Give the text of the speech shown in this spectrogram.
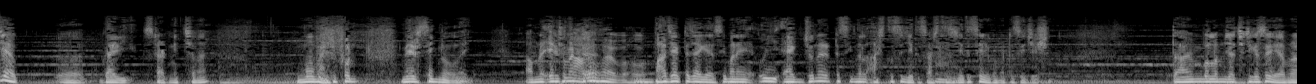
যে হোক, গাড়ি স্টার্ট নিচ্ছে না। মোবাইল ফোন এর সিগন্যাল নাই। আমরা এরকম একটা বাজে একটা জায়গায় আছি মানে ওই একজনের একটা সিগন্যাল আসতেছে যেতেছে আসতেছে যেতেছে এরকম একটা সিচুয়েশন তা আমি বললাম যে আচ্ছা ঠিক আছে আমরা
